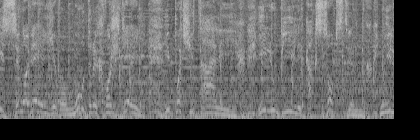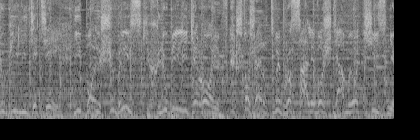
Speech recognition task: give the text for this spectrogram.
И сыновей его, мудрых вождей И почитали их, и любили, как собственных Не любили детей. И больше близких любили героев Что жертвы бросали вождям и отчизне.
